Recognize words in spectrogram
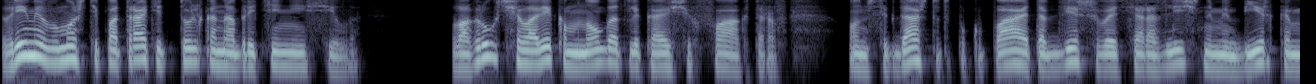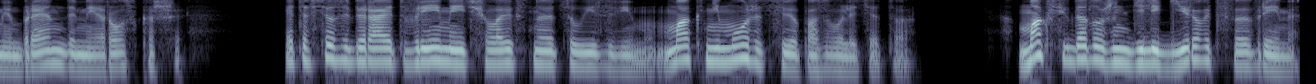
Время вы можете потратить только на обретение силы. Вокруг человека много отвлекающих факторов. Он всегда что-то покупает, обвешивая себя различными бирками, брендами, роскоши. Это все забирает время, и человек становится уязвимым. Маг не может себе позволить этого. Маг всегда должен делегировать свое время.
